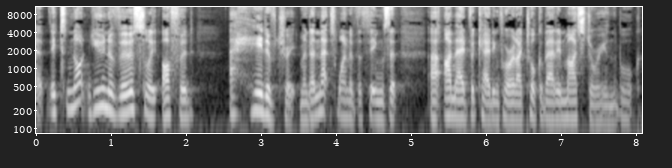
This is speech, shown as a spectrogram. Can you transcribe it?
uh, it's not universally offered ahead of treatment, and that's one of the things that uh, I'm advocating for, and I talk about in my story in the book.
